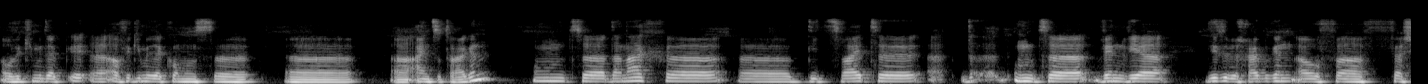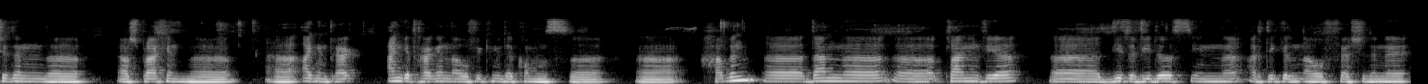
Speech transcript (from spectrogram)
auf Wikimedia, auf Wikimedia Commons einzutragen. Und äh, danach äh, äh, die zweite, äh, und äh, wenn wir diese Beschreibungen auf äh, verschiedenen äh, Sprachen äh, äh, eingetragen auf Wikimedia Commons äh, äh, haben, äh, dann äh, planen wir äh, diese Videos in Artikeln auf verschiedene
